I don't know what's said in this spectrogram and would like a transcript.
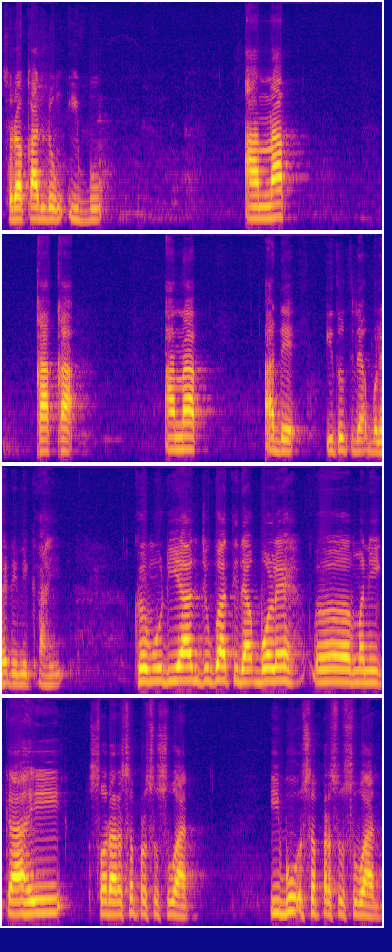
saudara kandung ibu, anak, kakak, anak, adik itu tidak boleh dinikahi. Kemudian juga tidak boleh e, menikahi saudara sepersusuan, ibu sepersusuan.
